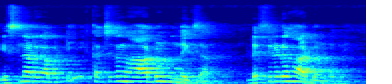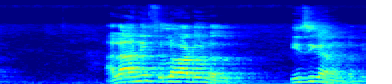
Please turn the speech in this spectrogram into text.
ఇస్తున్నాడు కాబట్టి ఖచ్చితంగా హార్డ్ ఉంటుంది ఎగ్జామ్ డెఫినెట్గా హార్డ్ ఉంటుంది. అలా అని ఫుల్ హార్డ్ ఉండదు. ఈజీగానే ఉంటుంది.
